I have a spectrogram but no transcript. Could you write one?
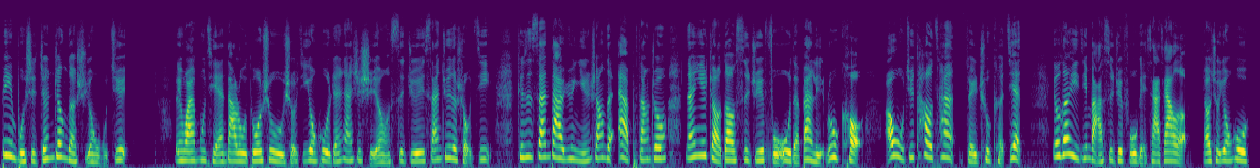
并不是真正的使用五 G。另外，目前大陆多数手机用户仍然是使用四 G、三 G 的手机，可是三大运营商的 App 当中难以找到四 G 服务的办理入口，而五 G 套餐随处可见，有的已经把四 G 服务给下架了，要求用户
